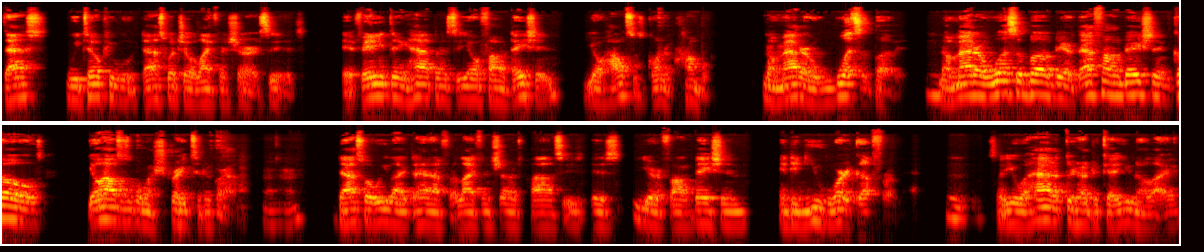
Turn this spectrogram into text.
That's we tell people that's what your life insurance is. If anything happens to your foundation, your house is going to crumble, no matter what's above it. No matter what's above there, if that foundation goes, your house is going straight to the ground. That's what we like to have for life insurance policies is your foundation, and then you work up from that. Mhm. So you will have a 300k, you know, like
